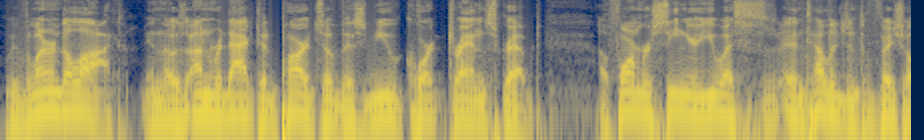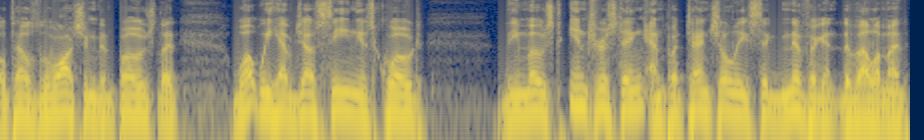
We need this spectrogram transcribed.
We've learned a lot in those unredacted parts of this new court transcript. A former senior U.S. intelligence official tells the Washington Post that what we have just seen is, quote, the most interesting and potentially significant development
